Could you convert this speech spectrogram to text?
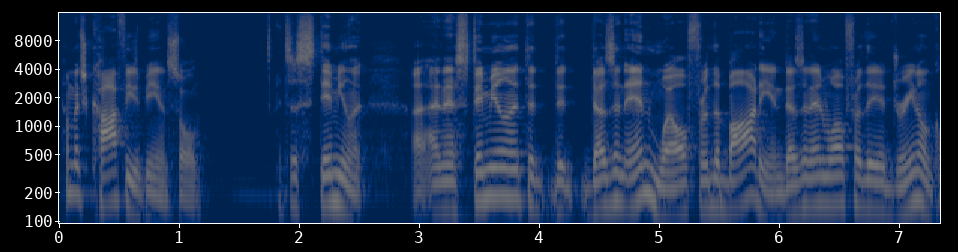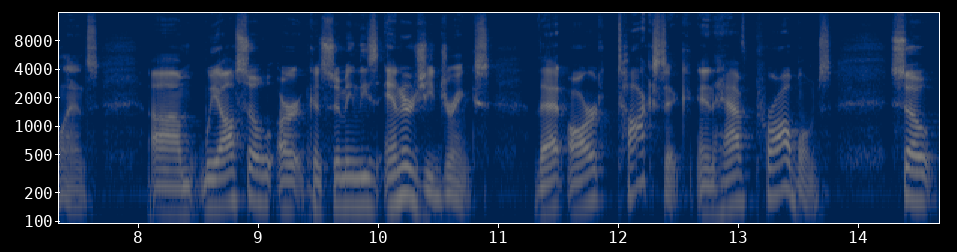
how much coffee is being sold? It's a stimulant uh, and a stimulant that, that, doesn't end well for the body and doesn't end well for the adrenal glands. Um, we also are consuming these energy drinks that are toxic and have problems. So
